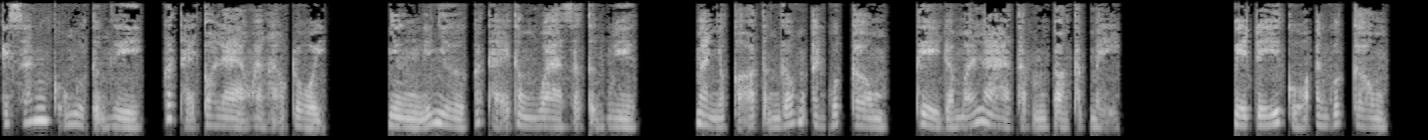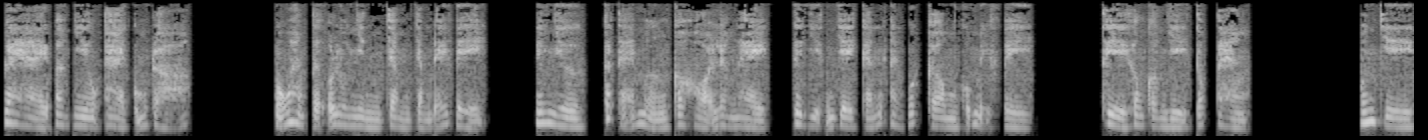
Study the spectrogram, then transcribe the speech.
Cái sánh của Ngô Tự Nghi có thể coi là hoàn hảo rồi, nhưng nếu như có thể thông qua sở tự nguyện mà nhỏ cỏ tận gốc Anh Quốc Công, thì đó mới là thập toàn thập mỹ. Vị trí của Anh Quốc Công, lai hại bao nhiêu ai cũng rõ. Ngũ hoàng tử luôn nhìn chầm chầm đế vị, nếu như có thể mượn cơ hội lần này tiêu diện dây cánh Anh Quốc Công của Mỹ Phi, thì không còn gì tốt bằng. Muốn gì,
